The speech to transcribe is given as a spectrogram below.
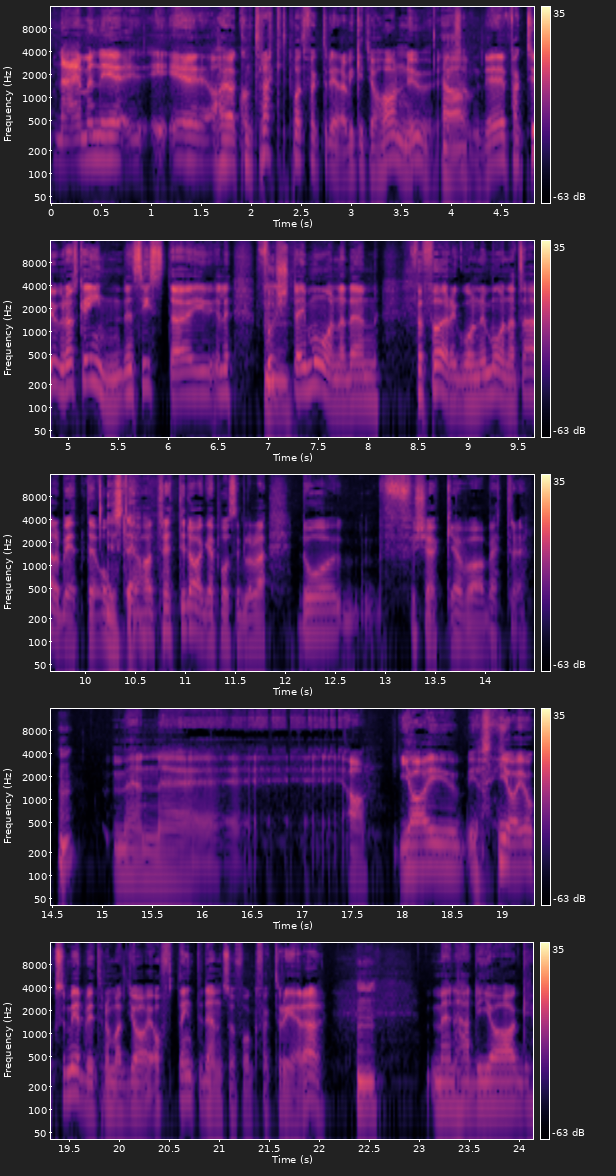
Nej, men det, eh, har jag kontrakt på att fakturera, vilket jag har nu. Ja. Liksom. Det, fakturan ska in den sista, i, eller första i månaden för föregående månads arbete och jag har 30 dagar på sig. Bla bla. Då försöker jag vara bättre. Mm. Men eh, ja, jag är ju jag är också medveten om att jag är ofta inte den som folk fakturerar. Mm. Men hade jag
